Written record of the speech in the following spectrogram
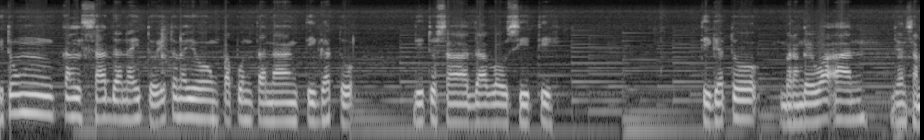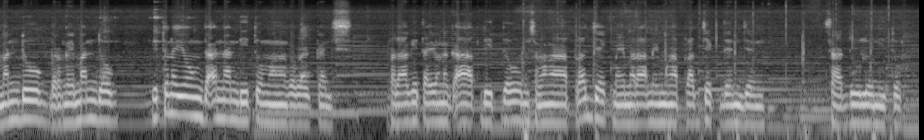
Itong kalsada na ito, ito na yung papunta ng Tigato dito sa Davao City. Tigato, Barangay Waan, dyan sa Mandog, Barangay Mandog. Ito na yung daanan dito mga kabarkads. Palagi tayong nag-update doon sa mga project. May maraming mga project din dyan sa dulo nito.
